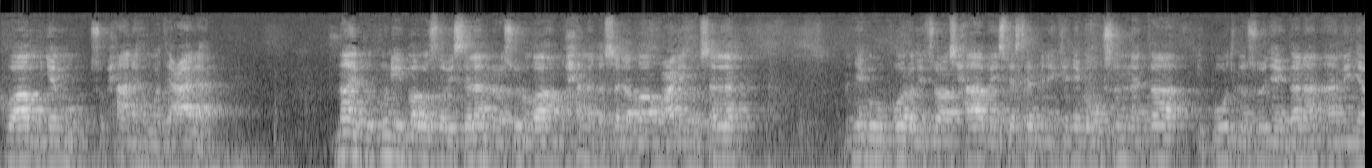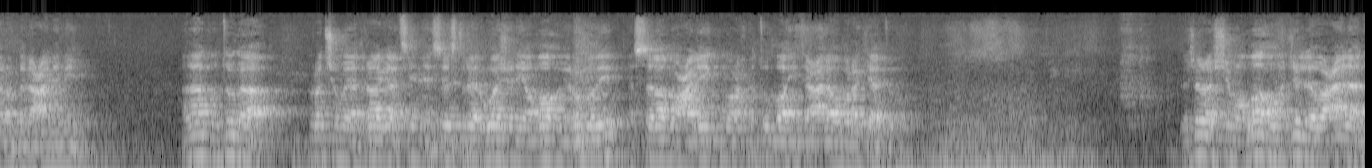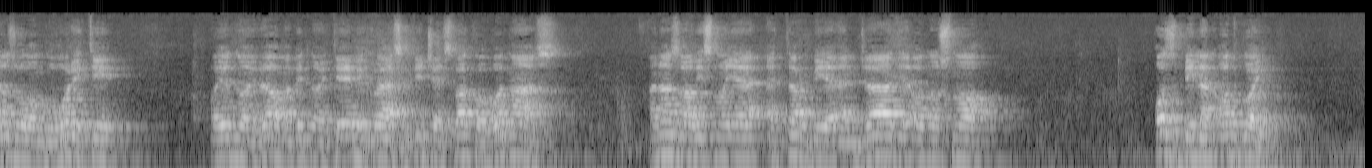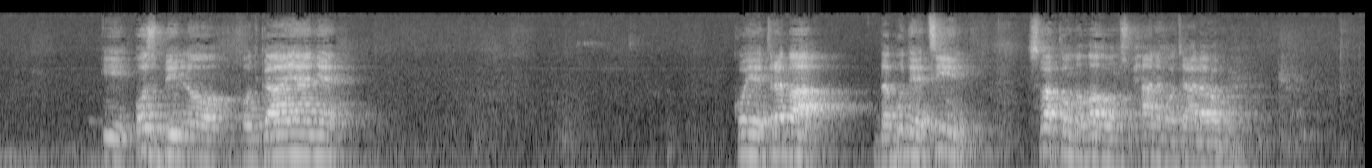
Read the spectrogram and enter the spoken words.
hvalu njemu subhanahu wa ta'ala. Najpotpuniji blagoslovi selam Rasulullah Muhammeda sallallahu alaihi wa sallam na njegovu porodicu, ashabe i sve sredbenike njegovog sunneta i put do sudnjeg dana. Amin, ja rabbel alamin. A nakon toga, braćo moja draga, cijene sestre, uvaženi Allahovi robovi, assalamu alaikum wa rahmatullahi ta'ala wa barakatuhu. Večeras ćemo Allahom wa ala dozvolom govoriti o jednoj veoma bitnoj temi koja se tiče svakog od nas, a nazvali smo je etarbije el odnosno ozbiljan odgoj i ozbiljno odgajanje koje treba da bude cilj svakom Allahovom subhanahu wa ta'ala robu.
